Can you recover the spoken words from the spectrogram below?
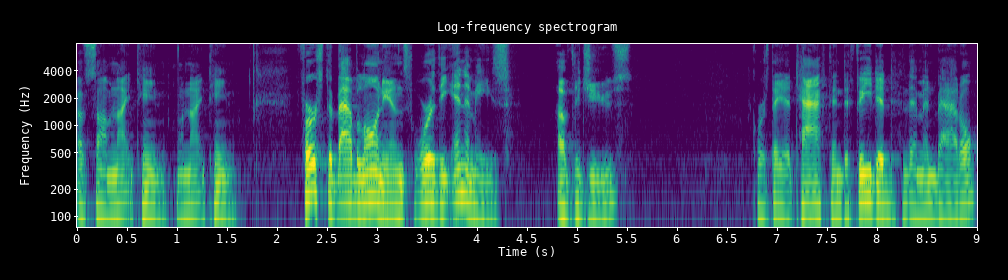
of Psalm 19, 119. First, the Babylonians were the enemies of the Jews. Of course, they attacked and defeated them in battle.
